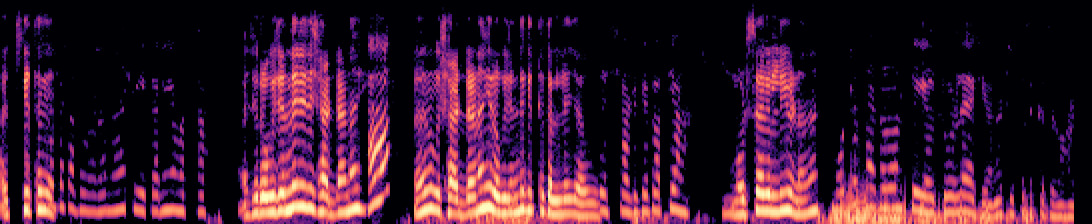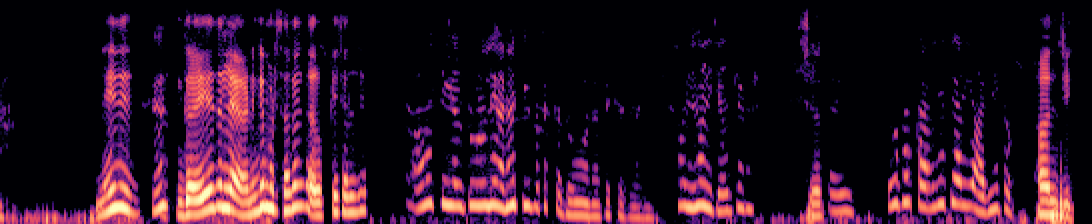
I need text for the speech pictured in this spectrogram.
ਅੱਛਾ ਕਿੱਥੇ ਗਏ? ਮੈਂ ਮੱਥਾ। ਅੱਛਾ ਰੁਕ ਜਾਂਦੇ ਨਹੀਂ ਤੇ ਛੱਡ ਆਣਾ ਸੀ? ਹਾਂ? ਮੈਂ ਛੱਡ ਆਣਾ ਸੀ ਰੁਕ ਜਾਂਦੇ ਕਿੱਥੇ ਇਕੱਲੇ ਜਾਓਗੇ? ਤੇ ਛੱਡ ਕੇ ਕਾਤੇ ਆਣਾ ਮੋਟਰਸਾਈਕਲ ਹੀ ਹੋਣਾ ਨਾ। ਮੋਟਰਸਾਈਕਲ ਹੁਣ ਤੇਲ ਤੋਂ ਲੈ ਕੇ ਆਉਣਾ ਕੀ ਪਤਾ ਕਦੋਂ ਆਉਣਾ ਨਹੀਂ ਹੈਂ? ਨਹੀਂ, ਗਏ ਤੇ ਲੈਣਗੇ ਮੋਟਰਸਾਈਕਲ ਰੁਕ ਕੇ ਚੱਲ ਜਾ ਆਹ ਤੇਲ ਤੋਂ ਲਿਆਣਾ ਕੀ ਪਤਾ ਕਦੋਂ ਆਉਣਾ ਤੇ ਕਦੋਂ ਨਹੀਂ। ਹੌਲੀ ਹੌਲੀ ਚੱਲ ਜਾਣਾ। ਚੱਲ, ਸਹੀ ਤੂੰ ਫਿਰ ਕਰ ਲਈ ਤਿਆਰੀ ਆ ਜੀ ਤੂੰ। ਹਾਂਜੀ।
